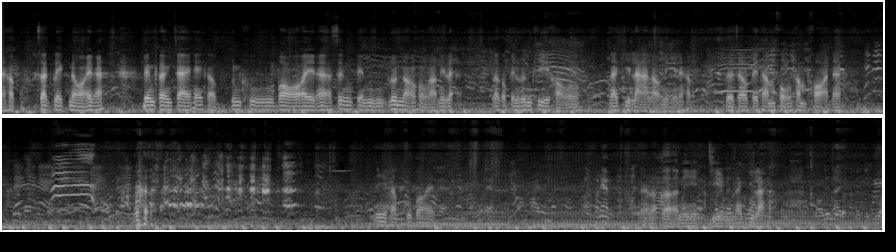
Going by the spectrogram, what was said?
นะครับ สักเล็กน้อยนะ เป็นกำลังใจให้กับคุณครูบอยนะ ซึ่งเป็นรุ่นน้องของเรานี่แหละ แล้วก็เป็นรุ่นพี่ของนักกีฬาเหล่านี้นะครับ เพื่อจะเอาไปทำพงทำพอร์ตนะ นี่ครับครูบอยนะแล้วก็อันนี้ทีมนักกีฬาเราเล่นได้ไม่กี่ตัว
